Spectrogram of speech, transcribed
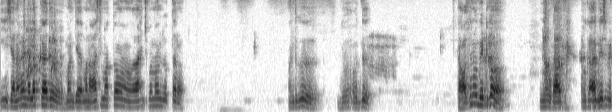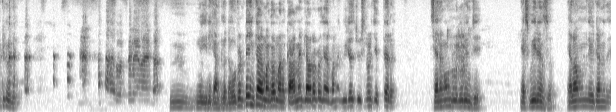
ఈ శనగం నెలకు కాదు. మన మన ఆస్తి మొత్తం రాయించుకుందామని చూస్తారు. అందుకు వద్దు. కావాల్సి నువ్వు పెట్టుకో. నువ్వు ఒక ఆఫీ- ఒక ఆఫీస్ ఉమ్, నీకు నీకు అంతగా డౌట్ ఉంటే ఇంకా మగ మన కామెంట్లు ఎవరో మన వీడియోలు చూసిన వాళ్ళు చెప్తారు. శనగొండల గురించి ఎక్స్పీరియన్స్ ఎలా ఉంది ఏంటి అనేది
